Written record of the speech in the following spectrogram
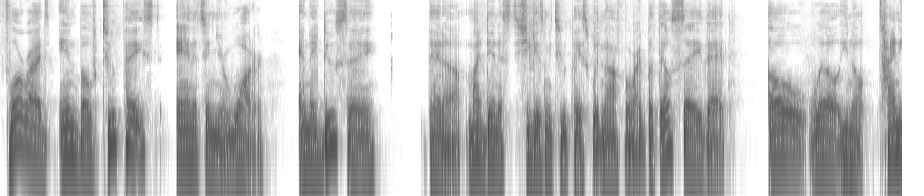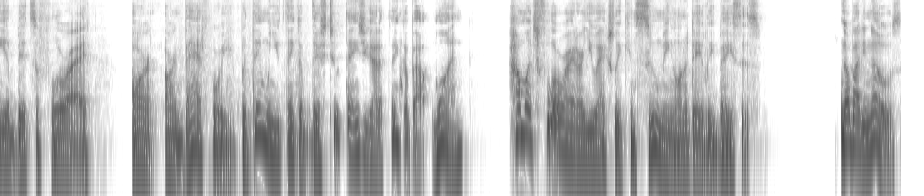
fluoride's in both toothpaste and it's in your water. And they do say that uh, my dentist, she gives me toothpaste with non-fluoride, but they'll say that, oh, well, you know, tiny bits of fluoride aren't aren't bad for you. But then when you think of there's two things you got to think about. One, how much fluoride are you actually consuming on a daily basis? Nobody knows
